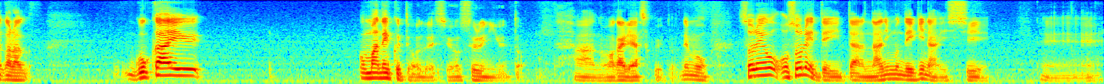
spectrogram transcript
だから誤解を招くってことですよ。するに言うと。あの分かりやすく言うと。でもそれを恐れていたら何もできないし、え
